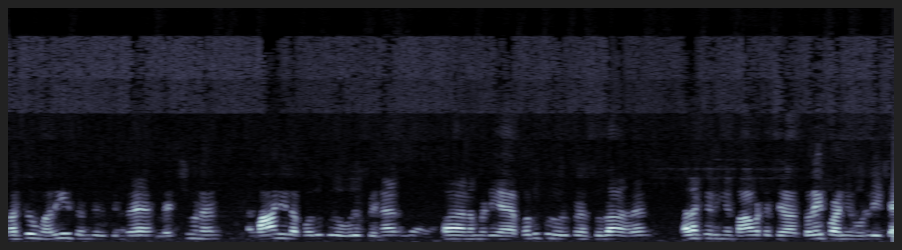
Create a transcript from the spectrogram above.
மற்றும் வருகை தந்திருக்கின்ற லட்சுமணன் மாநில பொதுக்குழு உறுப்பினர் நம்முடைய பொதுக்குழு உறுப்பினர் சுதாகரன் வழக்கறிஞர் மாவட்ட செயலாளர் துறைப்பாண்டியன் உள்ளிட்ட.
